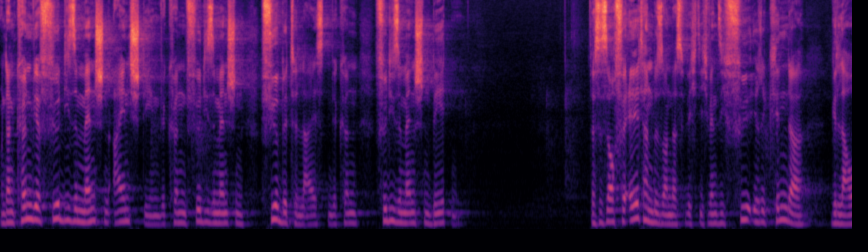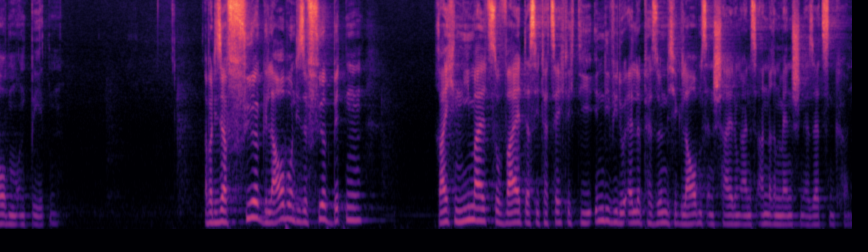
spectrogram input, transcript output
Und dann können wir für diese Menschen einstehen, wir können für diese Menschen Fürbitte leisten, wir können für diese Menschen beten. Das ist auch für Eltern besonders wichtig, wenn sie für ihre Kinder glauben und beten. Aber dieser Fürglaube und diese Fürbitten reichen niemals so weit, dass sie tatsächlich die individuelle persönliche Glaubensentscheidung eines anderen Menschen ersetzen können.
